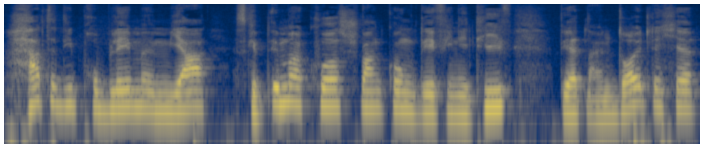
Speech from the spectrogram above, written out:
hatte die Probleme im Jahr. Es gibt immer Kursschwankungen, definitiv. Wir hatten eine deutliche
